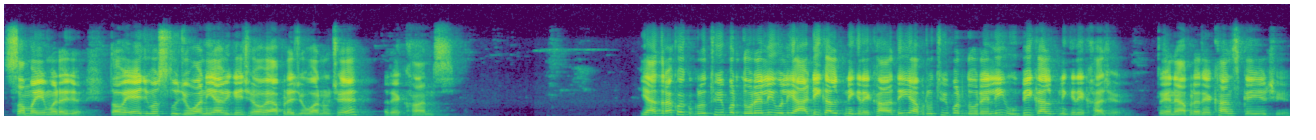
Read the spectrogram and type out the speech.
સમય મળે છે. તો હવે એ જ વસ્તુ જોવાની આવી ગઈ છે. હવે આપણે જોવાનું છે રેખાંશ. યાદ રાખો કે પૃથ્વી પર દોરેલી ઓલી આડી કાલ્પનિક રેખા હતી. આ પૃથ્વી પર દોરેલી ઊભી કાલ્પનિક રેખા છે. તો એને આપણે રેખાંશ કહીએ છીએ.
